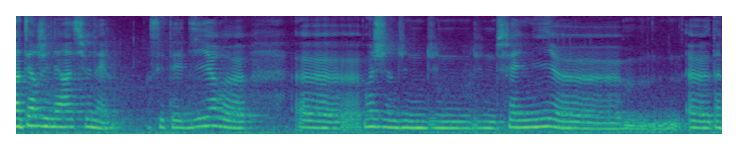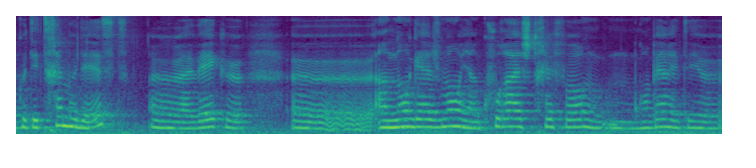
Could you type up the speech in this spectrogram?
intergénérationnel. C'est-à-dire, moi, je viens d'une famille d'un côté très modeste, avec euh, un engagement et un courage très fort. Mon, grand-père était, euh,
